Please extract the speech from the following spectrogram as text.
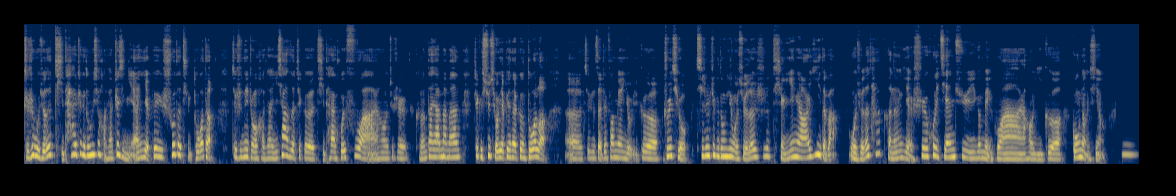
只是我觉得体态这个东西好像这几年也被说的挺多的，就是那种好像一下子这个体态恢复啊，然后就是可能大家慢慢这个需求也变得更多了，呃，就是在这方面有一个追求。其实这个东西我觉得是挺因人而异的吧。我觉得它可能也是会兼具一个美观啊，然后一个功能性。嗯，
